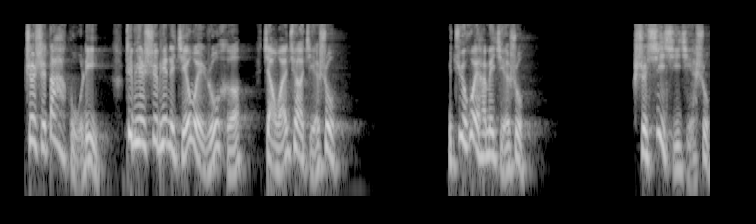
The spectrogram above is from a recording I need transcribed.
这是大鼓励。这篇诗篇的结尾如何？讲完就要结束，聚会还没结束，是信息结束，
